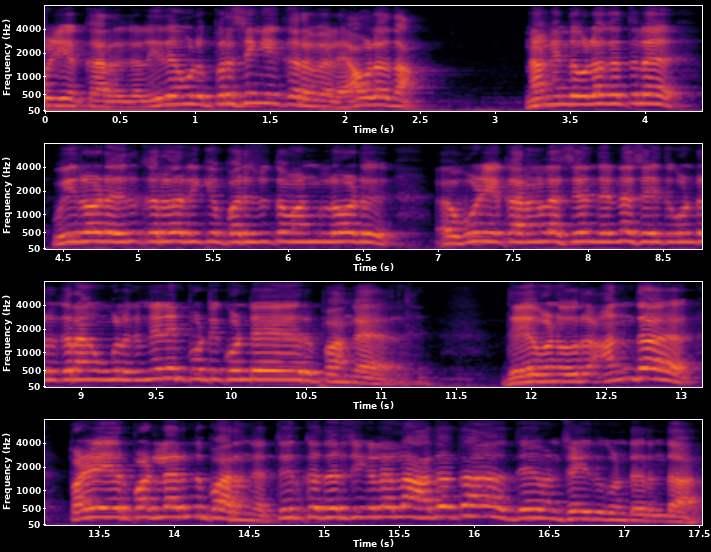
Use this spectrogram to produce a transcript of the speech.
ஊழியக்காரர்கள் இதை உங்களுக்கு பிரசங்கிக்கிற வேலை அவ்வளோதான் நாங்கள் இந்த உலகத்தில் உயிரோடு இருக்கிற வரைக்கும் பரிசுத்தவான்களோடு ஊழியக்காரங்களாக சேர்ந்து என்ன செய்து கொண்டிருக்கிறாங்க? உங்களுக்கு நினைப்பூட்டி கொண்டே இருப்பாங்க. தேவன் ஒரு அந்த பழைய ஏற்பாட்டில் இருந்து தீர்க்கதரிசிகள் எல்லாம் அதை தான் தேவன் செய்து கொண்டு இருந்தார்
